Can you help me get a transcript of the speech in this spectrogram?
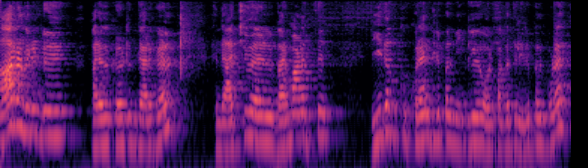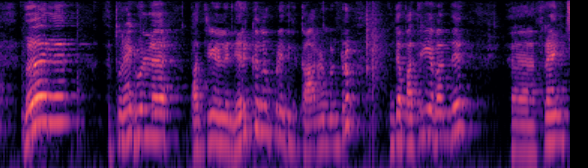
காரணம் என்று பலர் கேட்டிருந்தார்கள். இந்த அச்சுவல் வருமானத்து வீதம் குறைந்திருப்பதும் இங்கு ஒரு பக்கத்தில் இருப்பதும் கூட வேறு துறைகளில் பத்திரிகைகளில் நெருக்கங்கள் கூட இதுக்கு காரணம் என்றும் இந்த பத்திரிகை வந்து ஃப்ரெஞ்ச்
